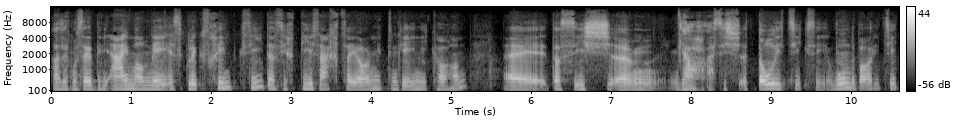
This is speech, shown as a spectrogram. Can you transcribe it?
Also ich muss sagen, bin ich einmal mehr ein Glückskind gewesen, dass ich die 16 Jahre mit dem Geni hatte. Äh, das ist, ähm, ja, es ist eine tolle Zeit eine wunderbare Zeit.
